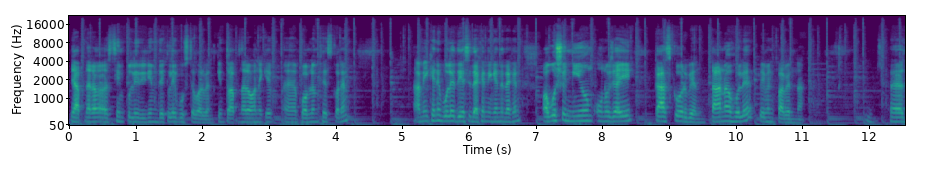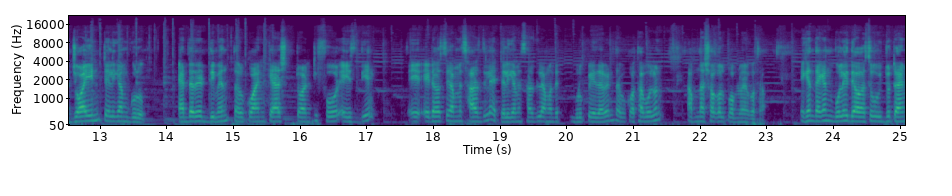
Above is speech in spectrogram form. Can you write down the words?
যে আপনারা সিম্পলি রিডিম দেখলেই বুঝতে পারবেন। কিন্তু আপনারা অনেকে প্রবলেম ফেস করেন। আমি এখানে বলে দিয়েছি, দেখেন এখানে, দেখেন। অবশ্যই নিয়ম অনুযায়ী কাজ করবেন, তা না হলে পেমেন্ট পাবেন না। Join Telegram group at the rate দিবেন তারপর coin cash twenty four H দিয়ে এটা হচ্ছে আমি সার্চ দিলে টেলিগ্রামে সার্চ দিলে আমাদের গ্রুপ পেয়ে যাবেন। তারপর কথা বলুন, আপনার সকল প্রবলেমের কথা। এখানে দেখেন, বলেই দেওয়া আছে উইথড্র টাইম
